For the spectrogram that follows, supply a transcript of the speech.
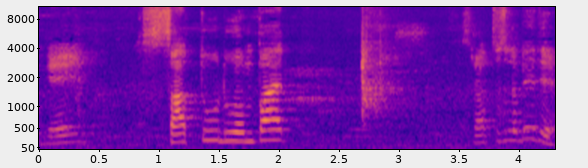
Okay Satu, dua, empat. Seratus lebih je.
